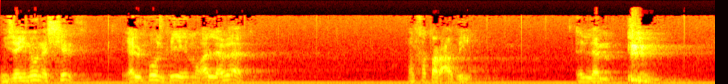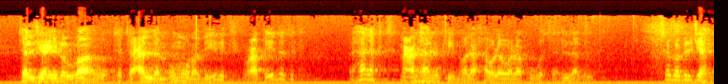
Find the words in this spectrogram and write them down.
ويزينون الشرك يألفون فيه مؤلفات الخطر عظيم. إن لم تلجأ إلى الله وتتعلم أمور دينك وعقيدتك هلكت مع الهالكين ولا حول ولا قوة إلا بالله. سبب الجهل.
